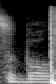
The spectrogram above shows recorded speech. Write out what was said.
sensible.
